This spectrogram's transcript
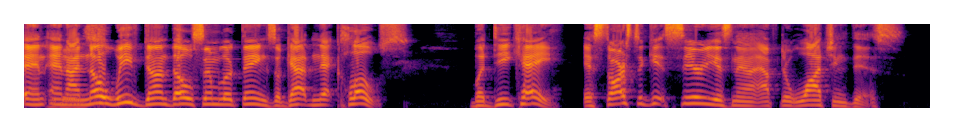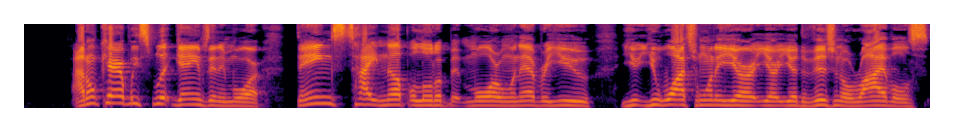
And It and I know we've done those similar things or gotten that close. But DK, it starts to get serious now after watching this. I don't care if we split games anymore. Things tighten up a little bit more whenever you you you watch one of your your your divisional rivals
